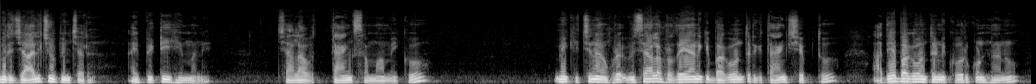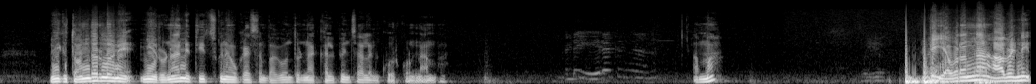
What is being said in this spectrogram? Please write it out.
మీరు జాలి చూపించారు. ఐ పిటీ హిమ్ అని. చాలా థ్యాంక్స్ అమ్మా మీకు. మీకు ఇచ్చిన హృ- విశాల హృదయానికి భగవంతుడికి థ్యాంక్స్ చెప్తూ అదే భగవంతుడిని కోరుకుంటున్నాను. మీకు తొందరలోనే మీ రుణాన్ని తీర్చుకునే అవకాశం భగవంతుడు నాకు కల్పించాలని కోరుకుంటున్నామా? అమ్మా? అంటే ఎవరన్నా ఆవిడ్ని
